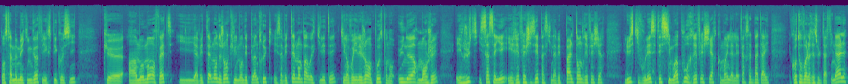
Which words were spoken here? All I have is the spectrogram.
dans ce fameux making-of, il explique aussi qu'à un moment, en fait, il y avait tellement de gens qui lui demandaient plein de trucs et savait tellement pas où est-ce qu'il était qu'il envoyait les gens en pause pendant une heure manger et juste il s'asseyait et il réfléchissait parce qu'il n'avait pas le temps de réfléchir. Lui, ce qu'il voulait, c'était six mois pour réfléchir comment il allait faire cette bataille. Et quand on voit le résultat final,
